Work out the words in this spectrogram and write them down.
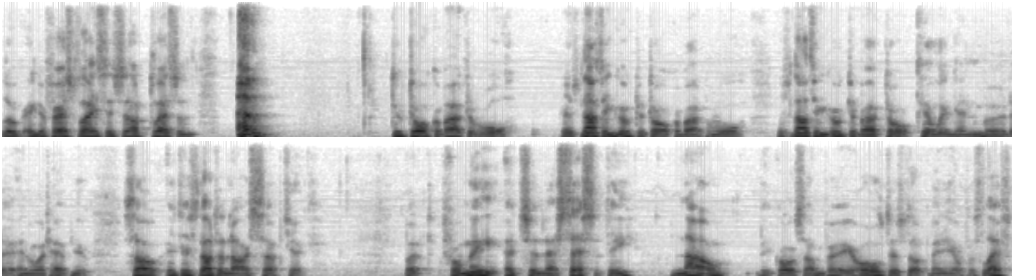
look. In the first place, it's not pleasant to talk about the war. There's nothing good to talk about the war. There's nothing good about talk killing and murder and what have you. So it is not a nice subject. But for me, it's a necessity now because I'm very old. There's not many of us left,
